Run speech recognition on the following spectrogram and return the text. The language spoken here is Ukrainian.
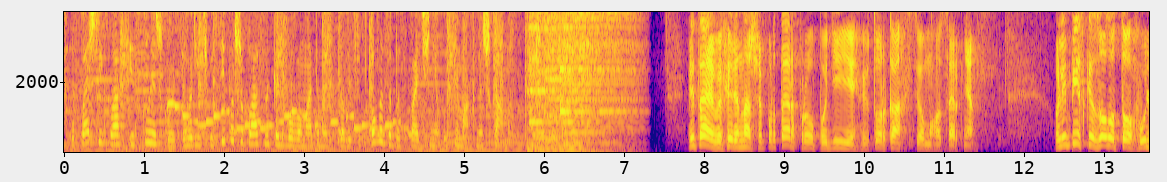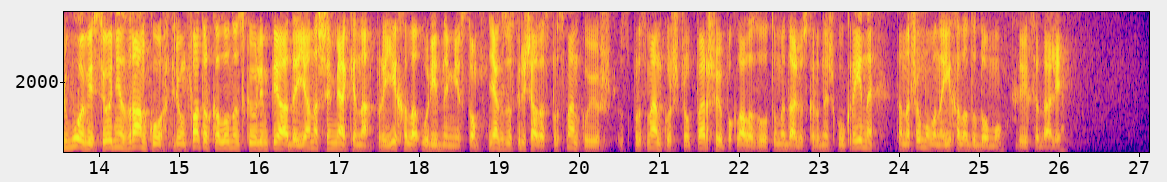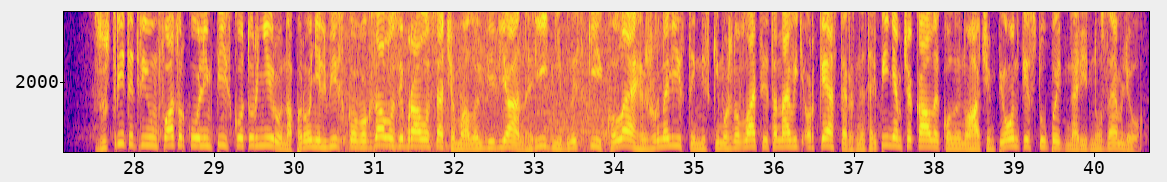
У перший клас із книжкою цьогоріч усі першокласники Львова матимуть 100% забезпечення усіма книжками. Вітаю в ефірі. Наш репортер про події вівторка, 7 серпня. Олімпійське золото у Львові сьогодні зранку тріумфаторка Лондонської олімпіади Яна Шемякіна приїхала у рідне місто. Як зустрічали спортсменкою спортсменку, що першою поклала золоту медаль у скарбничку України, та на чому вона їхала додому. Дивіться далі. Зустріти тріумфаторку олімпійського турніру на пероні львівського вокзалу зібралося чимало львів'ян. Рідні, близькі, колеги, журналісти, міські можновладці та навіть оркестр з нетерпінням чекали, коли нога чемпіонки ступить на рідну землю.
